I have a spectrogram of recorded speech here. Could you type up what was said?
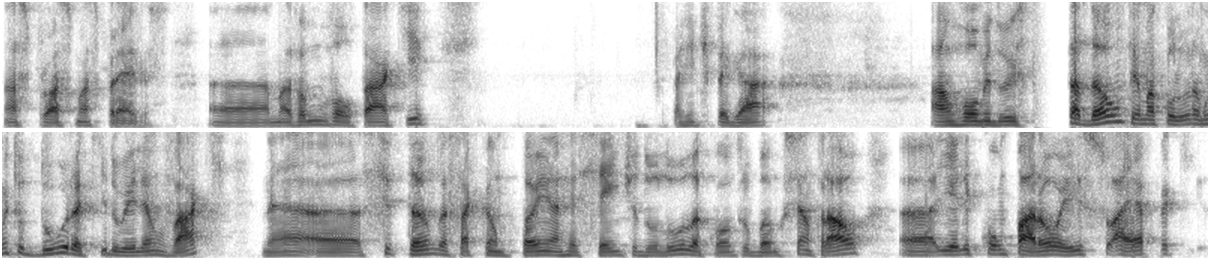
nas próximas prévias. Uh, mas vamos voltar aqui para a gente pegar a home do Estadão. Tem uma coluna muito dura aqui do William Vac, né, uh, citando essa campanha recente do Lula contra o Banco Central, uh, e ele comparou isso à época que,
